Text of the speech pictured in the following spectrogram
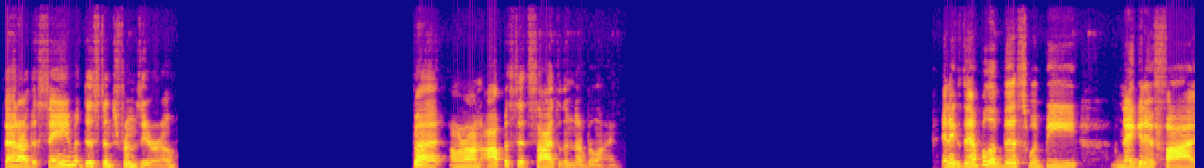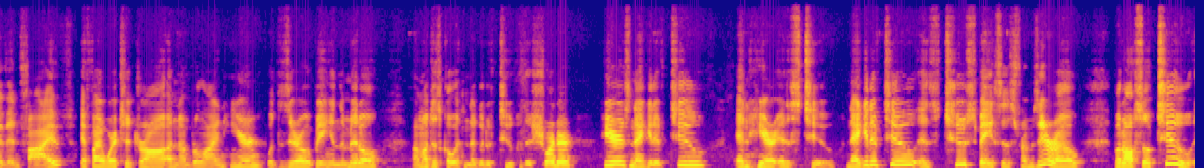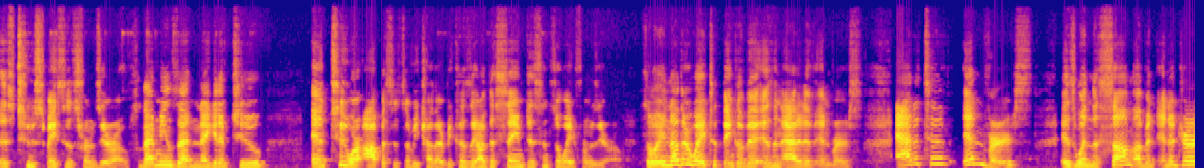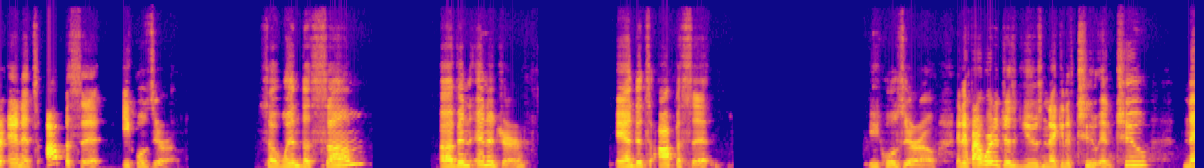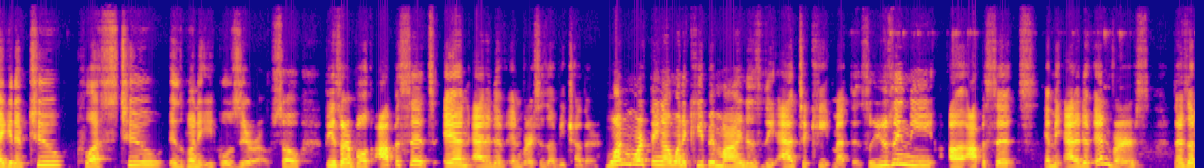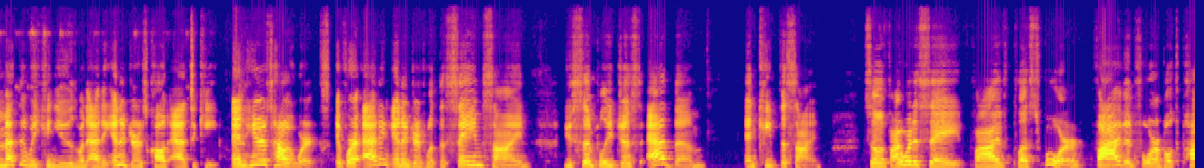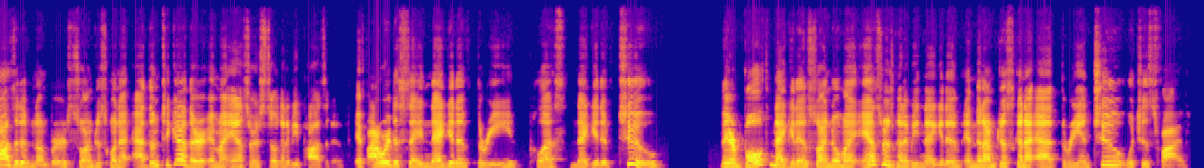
that are the same distance from zero, but are on opposite sides of the number line. An example of this would be negative 5 and 5. If I were to draw a number line here with 0 being in the middle, um, I'll just go with negative 2 because it's shorter. Here's negative 2, and here is 2. Negative 2 is two spaces from 0, but also 2 is two spaces from 0. So that means that negative 2 and 2 are opposites of each other because they are the same distance away from 0. So another way to think of it is an additive inverse. Additive inverse is when the sum of an integer and its opposite equals zero. So when the sum of an integer and its opposite equals zero. And if I were to just use negative two and two, negative two plus 2 is going to equal 0. So these are both opposites and additive inverses of each other. One more thing I want to keep in mind is the add to keep method. So using the uh, opposites and the additive inverse, there's a method we can use when adding integers called add to keep. And here's how it works. If we're adding integers with the same sign, you simply just add them and keep the sign. So if I were to say 5 plus 4, 5 and 4 are both positive numbers, so I'm just going to add them together and my answer is still going to be positive. If I were to say negative 3 plus negative 2, they're both negative, so I know my answer is going to be negative, and then I'm just going to add 3 and 2, which is 5.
